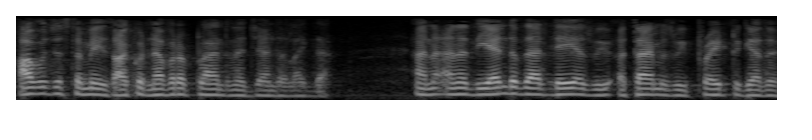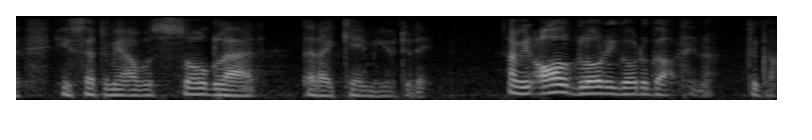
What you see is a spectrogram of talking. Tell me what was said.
I was just amazed. I could never have planned an agenda like that. And, and at the end of that day, as we, a time as we prayed together, he said to me, I was so glad that I came here today. I mean, all glory go to God, you know, to God.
